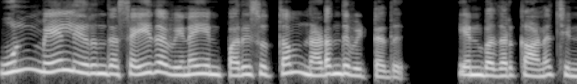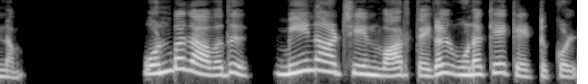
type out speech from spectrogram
உன் மேல் இருந்த செய்த வினையின் பரிசுத்தம் நடந்துவிட்டது என்பதற்கான சின்னம். ஒன்பதாவது மீனாட்சியின் வார்த்தைகள் உனக்கே கேட்டுக்கொள்.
